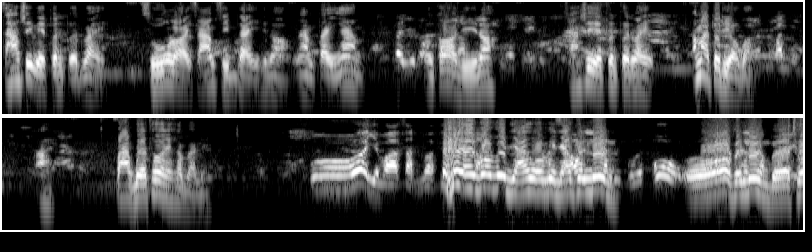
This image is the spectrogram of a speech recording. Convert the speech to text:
31เพิ่นเปิดไว้สูง130ได้พี่น้องน้ำไตงามได้อยู่ดอกมันก็ดีเนาะ31เพิ่นเปิดไว้เอามาตัวเดียวบ่อ้าวฝากเบอร์โทรหน่อยครับบัดนี้โอ้ยอย่าว่าสั่นว่าเอ้ยบ่เป็นหยังบ่เป็นหยังเพิ่นลืม เบอร์โทรโอ้เพิ่นลืมเบอร์โทร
